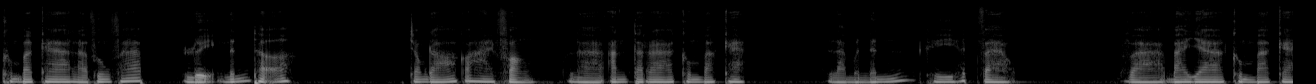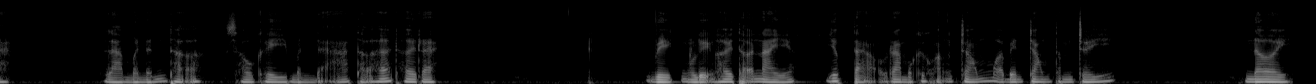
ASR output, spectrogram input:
Kumbhaka là phương pháp luyện nín thở trong đó có hai phần là Antara Kumbhaka là mình nín khi hít vào, và Baya Kumbhaka là mình nín thở sau khi mình đã thở hết hơi ra. Việc luyện hơi thở này giúp tạo ra một cái khoảng trống ở bên trong tâm trí, nơi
